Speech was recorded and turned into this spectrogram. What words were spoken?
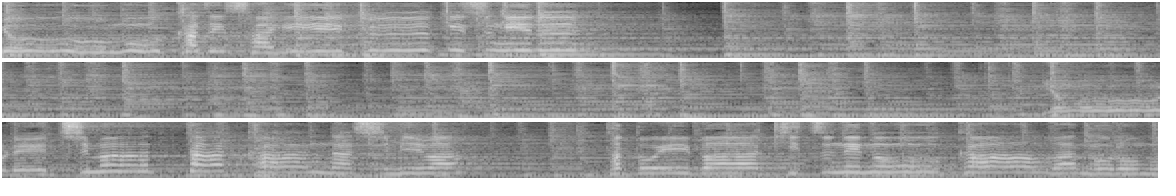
今日も風さえ吹きすぎる。汚れちまった悲しみは例えば狐の皮衣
